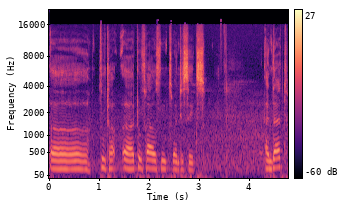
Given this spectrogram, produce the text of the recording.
uh, two, uh, 2026. And that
